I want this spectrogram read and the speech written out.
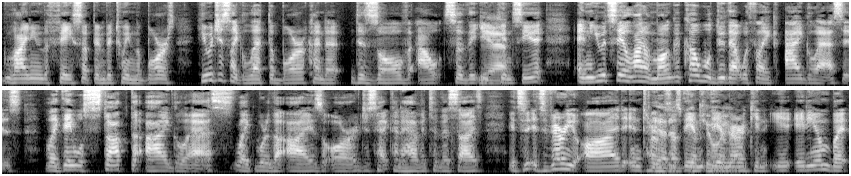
lining the face up in between the bars. He would just like let the bar kind of dissolve out so that you Yeah. can see it. And you would say a lot of mangaka will do that with like eyeglasses. Like they will stop the eyeglass like where the eyes are, just ha- kind of have it to the sides. It's it's very odd in terms is of the, the. American i- idiom, but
